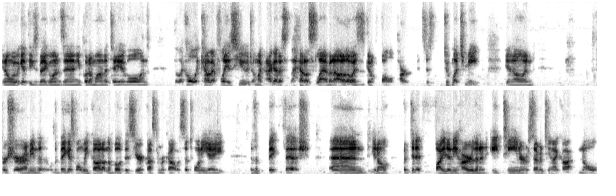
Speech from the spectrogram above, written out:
you know, when we get these big ones in, you put them on the table and they're like, holy cow, that fillet is huge. I'm like, I gotta, I gotta slab it out. Otherwise it's going to fall apart. It's just too much meat, you know, and for sure. I mean, the, the biggest one we caught on the boat this year, a customer caught was a 28 It's a big fish. And, you know, but did it fight any harder than an 18 or a 17 I caught? No.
